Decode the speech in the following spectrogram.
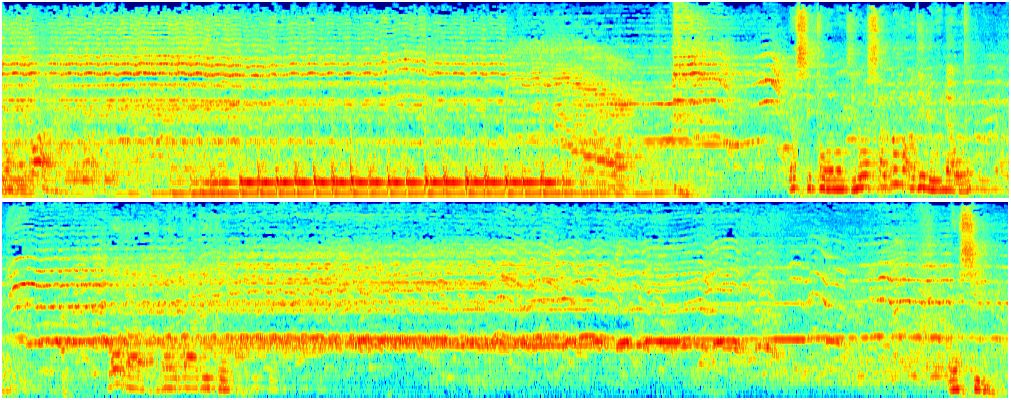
Vamos Merci pour votre attention. Nous mardi l'oula. Voilà, mardi tout. Então, assim.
